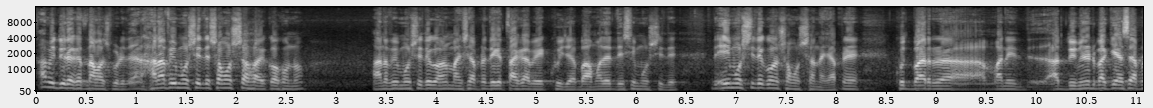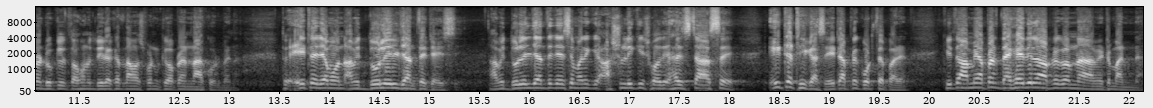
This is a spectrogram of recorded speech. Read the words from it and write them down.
আমি দুই রাখাত নামাজ পড়ি। হানাফি মসজিদে সমস্যা হয় কখনো? হানাফি মসজিদে কখনো মানুষ আপনার দিকে তাকাবে, খুঁজা, বা আমাদের দেশি মসজিদে। এই মসজিদে কোনো সমস্যা নাই। আপনি খুদবার মানে আর দুই মিনিট বাকি আছে, আপনার ঢুকলে তখন দুই রাখাত নামাজ পড়েন, কেউ আপনার না করবে না। তো এইটা যেমন আমি দলিল জানতে চাইছি। আমি দলিল জানতে চাইছি মানে কি, আসলে কি হাদিসটা আছে? এইটা ঠিক আছে, এটা আপনি করতে পারেন। কিন্তু আমি আপনার দেখাই দিলাম, আপনি না, আমি এটা মানি না।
